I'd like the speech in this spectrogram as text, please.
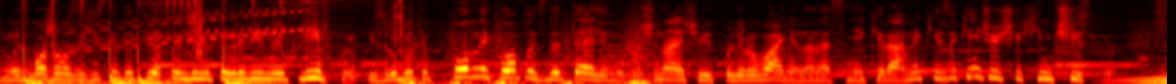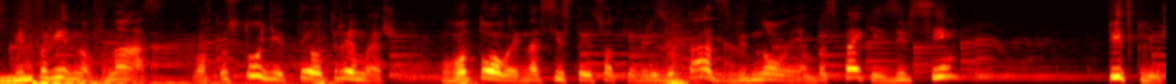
Ми зможемо захистити твій автомобіль інтеграційною плівкою і зробити повний комплекс детейлінгу, починаючи від полірування, нанесення кераміки і закінчуючи хімчисткою. Відповідно, в нас в автостудії ти отримаєш готовий на всі 100% результат з відновленням безпеки зі всім під ключ.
